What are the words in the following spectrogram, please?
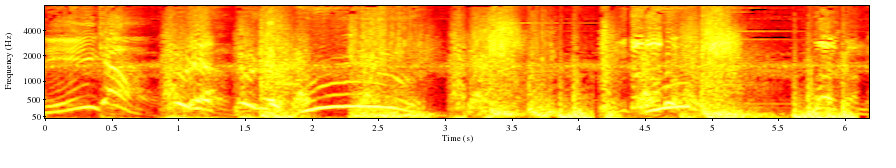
Ready, go! Welcome! Welcome!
